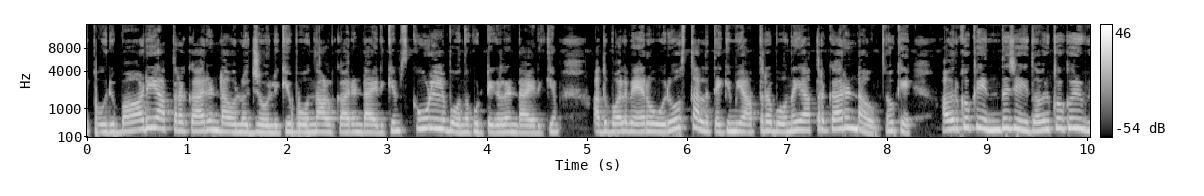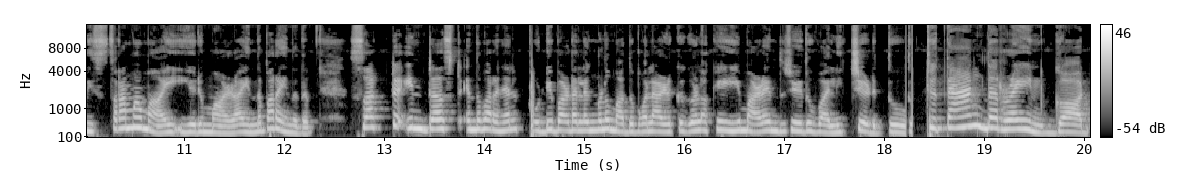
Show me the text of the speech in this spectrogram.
ഇപ്പോൾ ഒരുപാട് യാത്രക്കാരുണ്ടാവുമല്ലോ ജോലിക്ക് പോകുന്ന ആൾക്കാരുണ്ടായിരിക്കും സ്കൂളിൽ പോകുന്ന കുട്ടികളുണ്ടായിരിക്കും അതുപോലെ വേറെ ഓരോ സ്ഥലത്തേക്കും യാത്ര പോകുന്ന യാത്രക്കാരുണ്ടാവും. ഓക്കെ അവർക്കൊക്കെ എന്ത് ചെയ്തു? അവർക്കൊക്കെ ഒരു വിശ്രമമായി ഈ ഒരു മഴ എന്ന് പറയുന്നത്. സക്ട് ഇൻ ഡസ്റ്റ് എന്ന് പറഞ്ഞാൽ പൊടിപടലങ്ങളും അതുപോലെ അഴുക്കുകളൊക്കെ ഈ മഴ എന്ത് ചെയ്തു? വലിച്ചെടുത്തു. To thank the rain god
